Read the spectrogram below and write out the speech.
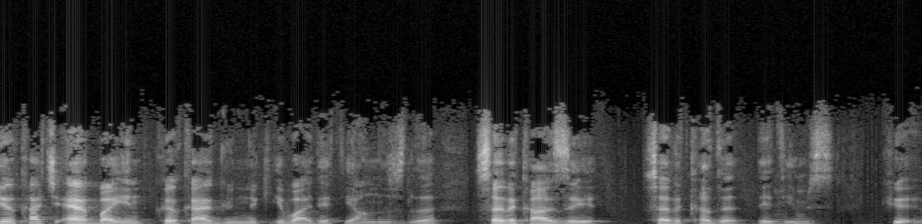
birkaç erbain, kırkar günlük ibadet yalnızlığı, sarı kazı, sarı kadı dediğimiz ki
